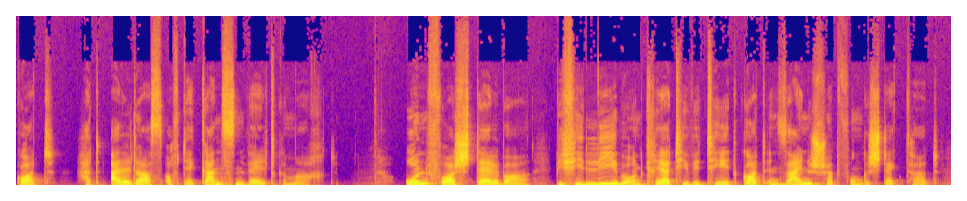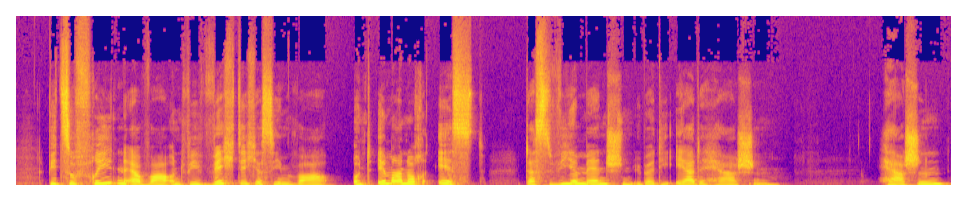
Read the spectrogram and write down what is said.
Gott hat all das auf der ganzen Welt gemacht. Unvorstellbar, wie viel Liebe und Kreativität Gott in seine Schöpfung gesteckt hat, wie zufrieden er war und wie wichtig es ihm war und immer noch ist, dass wir Menschen über die Erde herrschen. Herrschen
